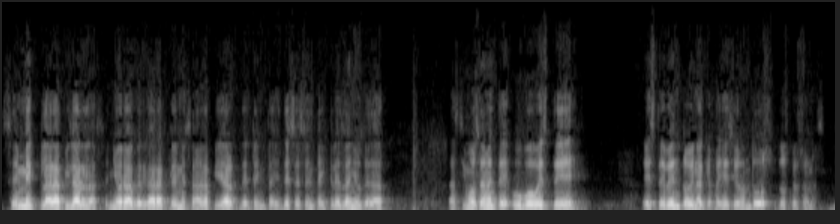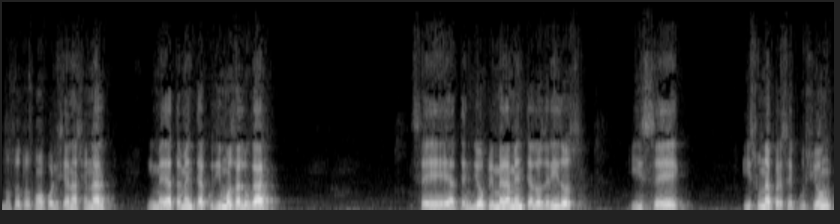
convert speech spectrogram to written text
Seme Clara Pilar, la señora Vergara Clemes Clara Pilar, de, 30, de 63 años de edad. Lastimosamente hubo este, este evento en el que fallecieron dos, dos personas. Nosotros como Policía Nacional inmediatamente acudimos al lugar, se atendió primeramente a los heridos y se hizo una persecución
